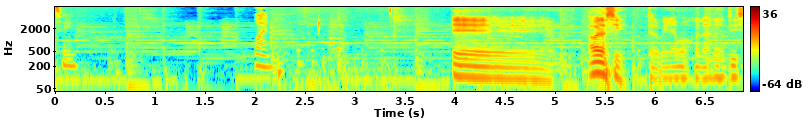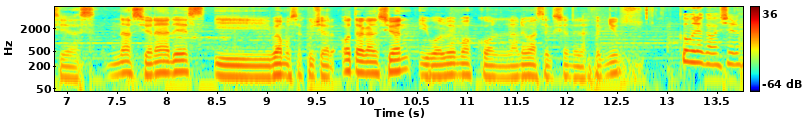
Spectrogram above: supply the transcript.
Sí. Bueno, Eh, ahora sí, terminamos con las noticias nacionales y vamos a escuchar otra canción y volvemos con la nueva sección de las fake news. ¿cómo no, caballero?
